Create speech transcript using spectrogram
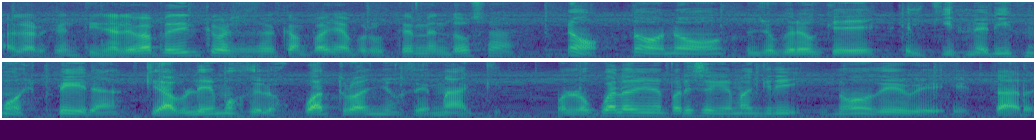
a la Argentina. ¿Le va a pedir que vaya a hacer campaña por usted, Mendoza? No, no, no. Yo creo que el kirchnerismo espera que hablemos de los cuatro años de Macri. Con lo cual a mí me parece que Macri no debe estar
